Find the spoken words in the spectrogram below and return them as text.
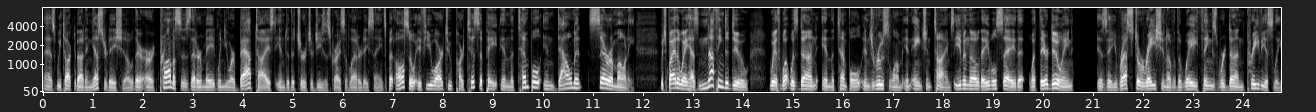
as we talked about in yesterday's show, there are promises that are made when you are baptized into the Church of Jesus Christ of Latter day Saints, but also if you are to participate in the temple endowment ceremony, which, by the way, has nothing to do with what was done in the temple in Jerusalem in ancient times, even though they will say that what they're doing is a restoration of the way things were done previously.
